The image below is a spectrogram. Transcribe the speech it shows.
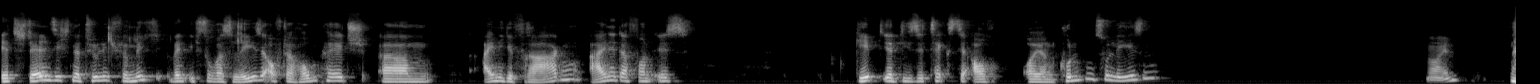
Jetzt stellen sich natürlich für mich, wenn ich sowas lese auf der Homepage, ähm, einige Fragen. Eine davon ist, gebt ihr diese Texte auch euren Kunden zu lesen? Nein.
